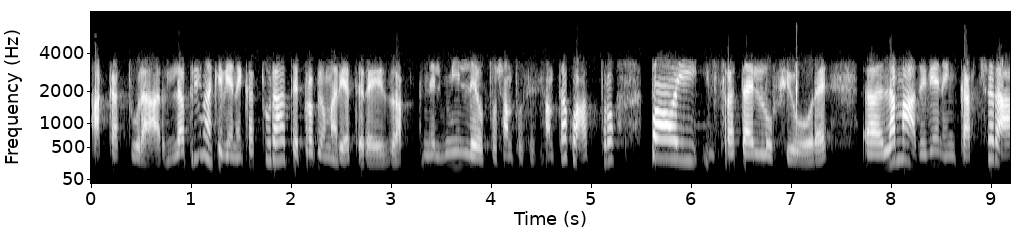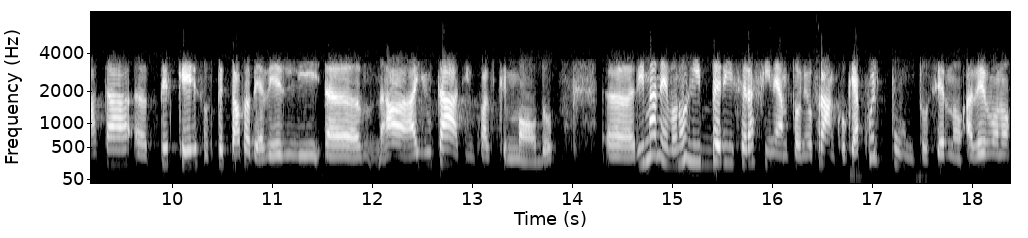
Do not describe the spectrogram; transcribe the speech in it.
a catturarli. La prima che viene catturata è proprio Maria Teresa nel 1864, poi il fratello Fiore. la madre viene incarcerata perché è sospettata di averli aiutati in qualche modo eh, rimanevano liberi Serafina e Antonio Franco, che a quel punto erano, avevano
